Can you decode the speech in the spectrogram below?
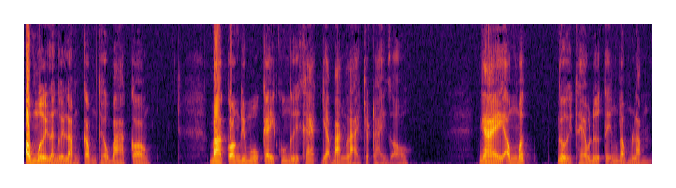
Ông Mười là người làm công theo ba con. Ba con đi mua cây của người khác và bán lại cho trại gỗ. Ngày ông mất, người theo đưa tiễn đông lắm.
